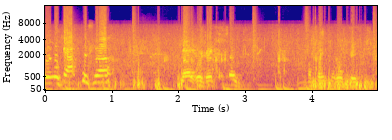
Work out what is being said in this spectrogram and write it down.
Little gap is there. No, we're good. I think we're okay. Oh,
